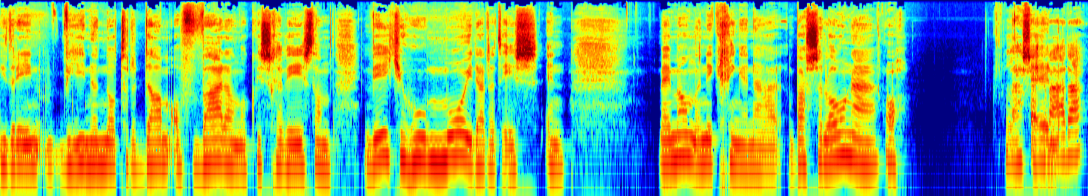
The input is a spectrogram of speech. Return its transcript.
iedereen wie in Notre Dame of waar dan ook is geweest, dan weet je hoe mooi dat het is. En mijn man en ik gingen naar Barcelona. Oh, La Sagrada.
